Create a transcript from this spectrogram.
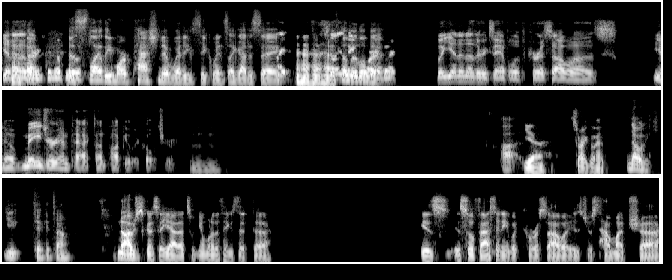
yet another example A of slightly more passionate wedding sequence, I got to say. Right. Just a little more, bit. but but yet another example of Kurosawa's, you know, major impact on popular culture. Mm-hmm. Uh, yeah. Sorry, go ahead. no, you take it down. No, I was just going to say, yeah, that's you know one of the things that uh, is is so fascinating about Kurosawa is just how much uh,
